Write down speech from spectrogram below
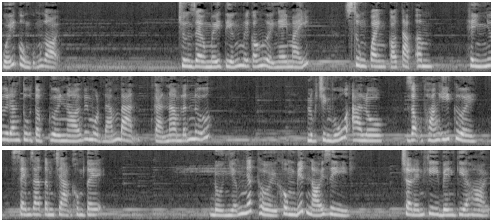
Cuối cùng cũng gọi. Trường dèo mấy tiếng mới có người nghe máy. Xung quanh có tạp âm, Hình như đang tụ tập cười nói với một đám bạn, Cả nam lẫn nữ. Lục Trình Vũ alo, Giọng thoáng ý cười, Xem ra tâm trạng không tệ. Đồ nhiễm nhất thời không biết nói gì, Cho đến khi bên kia hỏi.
